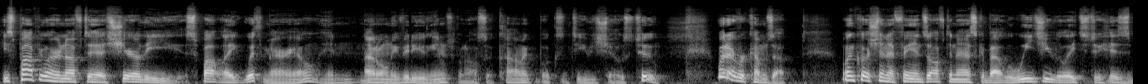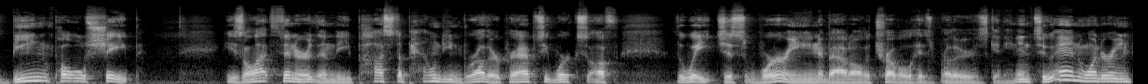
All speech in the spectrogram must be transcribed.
He's popular enough to share the spotlight with Mario in not only video games, but also comic books and TV shows, too. Whatever comes up. One question that fans often ask about Luigi relates to his beanpole shape. He's a lot thinner than the pasta pounding brother. Perhaps he works off the weight just worrying about all the trouble his brother is getting into and wondering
